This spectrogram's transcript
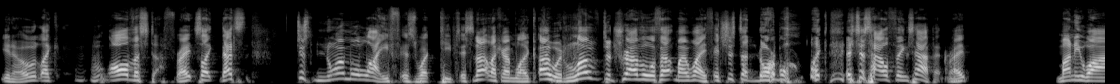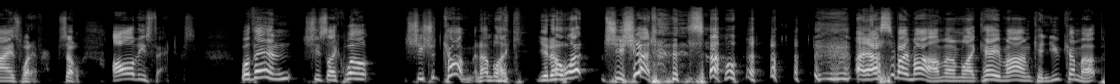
you know like all the stuff, right? it's like that's just normal life is what keeps it's not like I'm like I would love to travel without my wife. It's just a normal like it's just how things happen, right? Money wise, whatever. So all these factors. Well, then she's like, well, she should come. And I'm like, you know what? She should. so I asked my mom, and I'm like, hey, mom, can you come up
